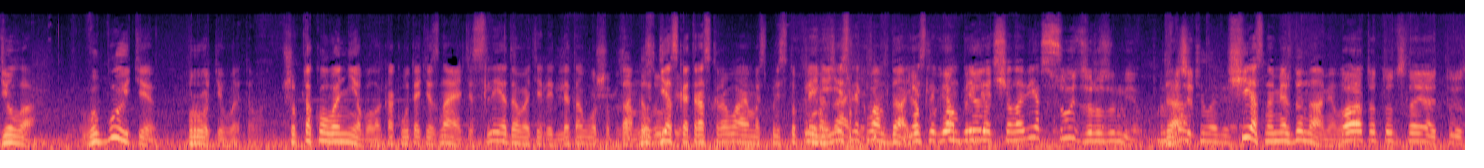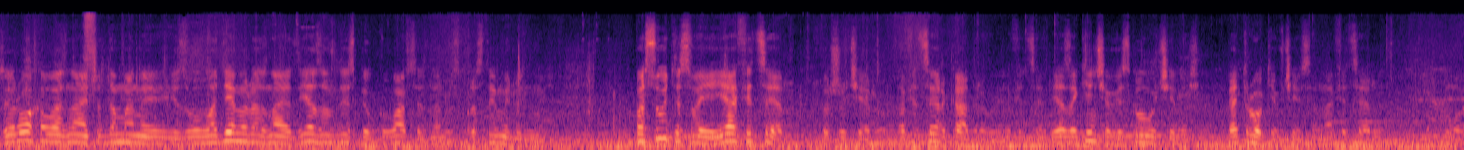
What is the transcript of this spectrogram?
дела, вы будете против этого? Чтобы такого не было, как вот эти, знаете, следователи, для того, чтобы там, ну, Заказухи. дескать, раскрываемость преступления. Если к вам, да, Я- если к я- вам придет я- человек, Суть зрозумів. Да. Значить, чоловік. честно между нами, вот так. багато тут стоять, то з Горохова знають, що до мене із Володимира знають. Я завжди спілкувався з, нами- з простими людьми. По суті своїй, я офіцер, в першу чергу. Офіцер кадровий офіцер. Я закінчив військове училище. П'ять років вчився на офіцера. От.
